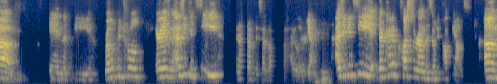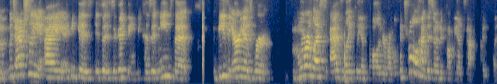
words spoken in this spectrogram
um, in the rebel controlled areas. And as you can see, I don't know if this has a highlighter. Yeah, mm-hmm. as you can see, they're kind of clustered around the zone de confiance, um, which actually I, I think is, is, is a good thing because it means that these areas were more or less as likely to fall under rebel control had the zone de confiance not been put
